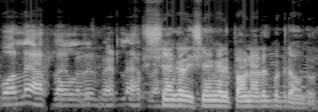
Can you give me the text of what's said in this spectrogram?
बॉलला हात लागला बॅटला हात लागला. शेंगाडी शेंगाडी पाहुणे आलेत बघ ग्राउंडवर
